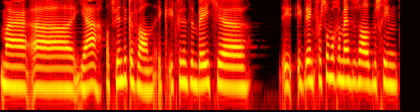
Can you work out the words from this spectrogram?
Maar uh, ja, wat vind ik ervan? Ik, ik vind het een beetje. Ik, denk voor sommige mensen zal het misschien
